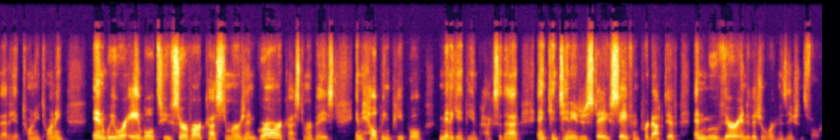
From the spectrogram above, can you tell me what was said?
that hit 2020 and we were able to serve our customers and grow our customer base in helping people mitigate the impacts of that and continue to stay safe and productive and move their individual organizations forward.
